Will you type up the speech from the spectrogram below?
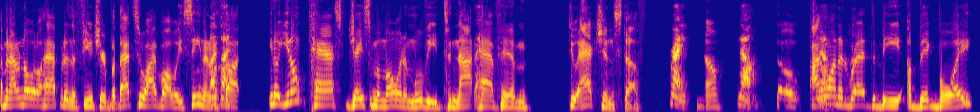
I mean, I don't know what'll happen in the future, but that's who I've always seen, and Okay. I thought, you know, you don't cast Jason Momoa in a movie to not have him do action stuff, right. you know. No. So I Yeah. wanted Redd to be a big boy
